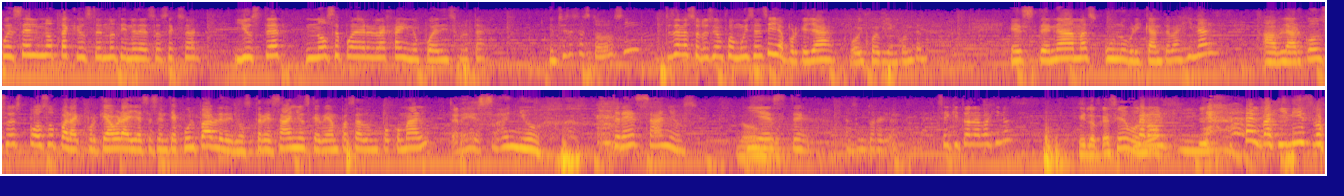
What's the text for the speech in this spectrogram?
pues él nota que usted no tiene deseo sexual y usted no se puede relajar y no puede disfrutar. Entonces eso es todo, sí. Entonces la solución fue muy sencilla porque ya hoy fue bien contento. Este, nada más un lubricante vaginal, hablar con su esposo para porque ahora ella se sentía culpable de los tres años que habían pasado un poco mal. Tres años. Tres años. y este, asunto arreglado. ¿Se quitó la vagina? Y lo que decíamos, ¿no? el vaginismo.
